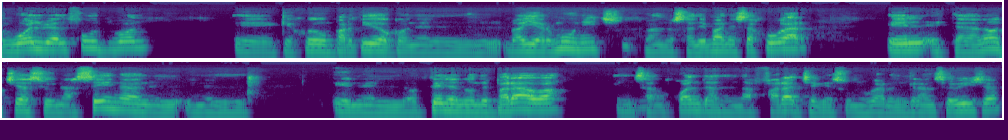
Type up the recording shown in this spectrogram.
vuelve al fútbol, eh, que juega un partido con el Bayern Múnich, cuando los alemanes a jugar, él esta la noche hace una cena en el, hotel en donde paraba, en San Juan de Farache, que es un lugar del Gran Sevilla,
